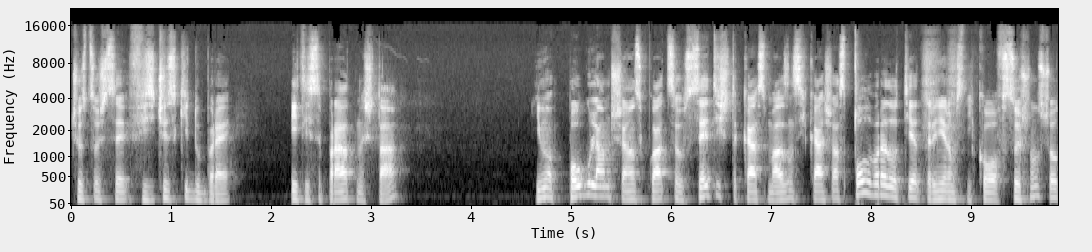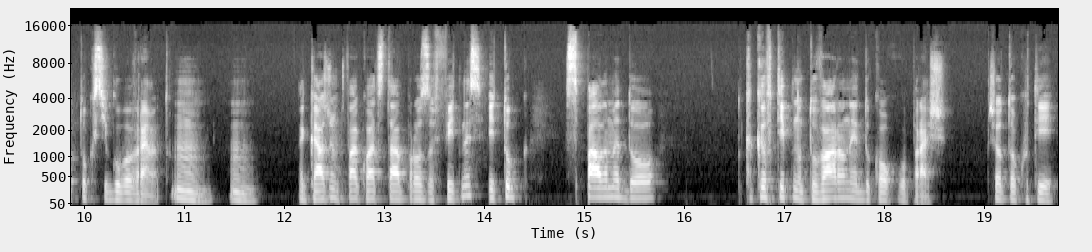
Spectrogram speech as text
чувстваш се физически добре и ти се правят неща, има по-голям шанс, когато се усетиш така смазан, си кажеш, аз по-добре да отида тренирам с Никола всъщност, защото тук си губа времето. Mm, mm. Да кажем това, когато става въпрос за фитнес и тук спадаме до какъв тип натоварване и доколко го правиш. Защото ако ти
